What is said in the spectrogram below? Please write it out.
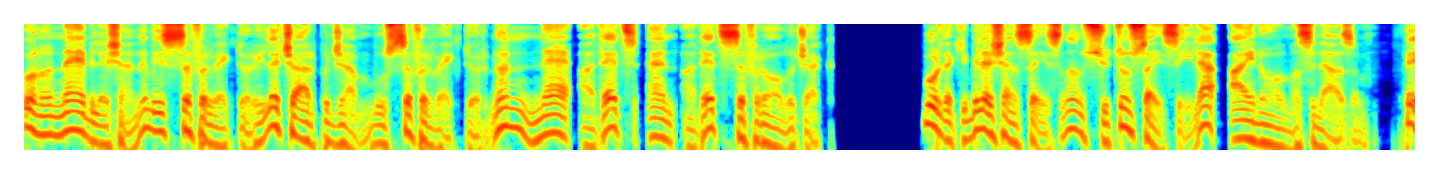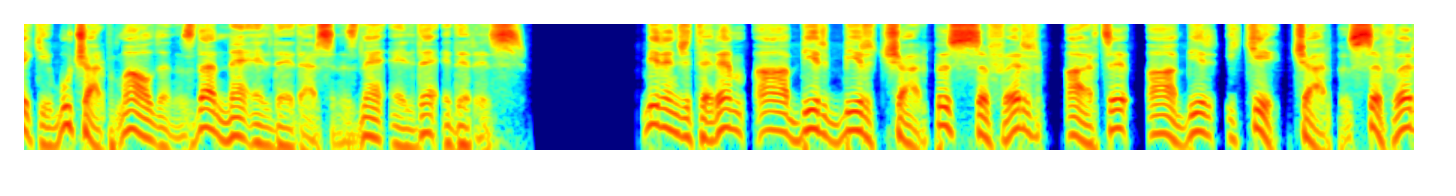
Bunu n bileşenli bir sıfır vektörüyle çarpacağım. Bu sıfır vektörünün n adet, n adet sıfırı olacak. Buradaki bileşen sayısının sütun sayısıyla aynı olması lazım. Peki bu çarpımı aldığınızda ne elde edersiniz? Ne elde ederiz? Birinci terim a1, 1 çarpı 0 artı a1, 2 çarpı 0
